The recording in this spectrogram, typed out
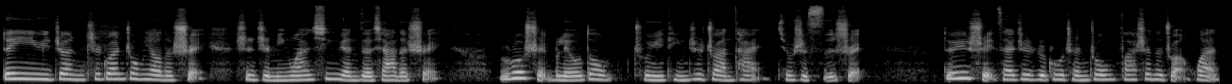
对抑郁症至关重要的水，是指冥王星原则下的水。如果水不流动，处于停滞状态，就是死水。对于水在这个过程中发生的转换。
